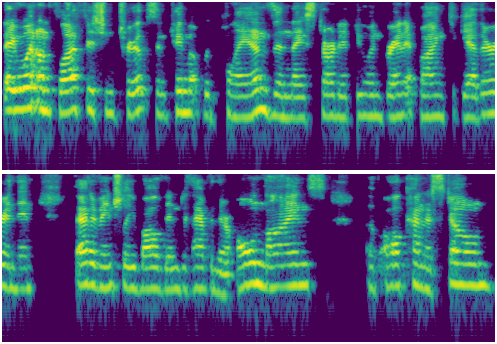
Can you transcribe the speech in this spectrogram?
they went on fly fishing trips and came up with plans and they started doing granite buying together. And then that eventually evolved into having their own lines of all kind of stone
